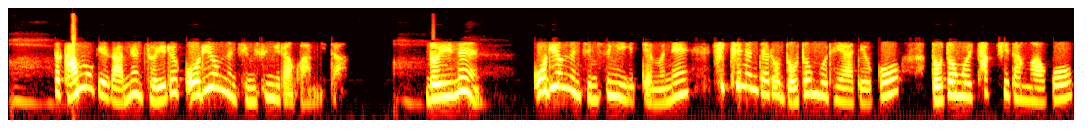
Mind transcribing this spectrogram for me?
아, 감옥에 가면 저희를 꼬리 없는 짐승이라고 합니다. 아. 너희는 꼬리 없는 짐승이기 때문에 시키는 대로 노동을 해야 되고 노동을 착취당하고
